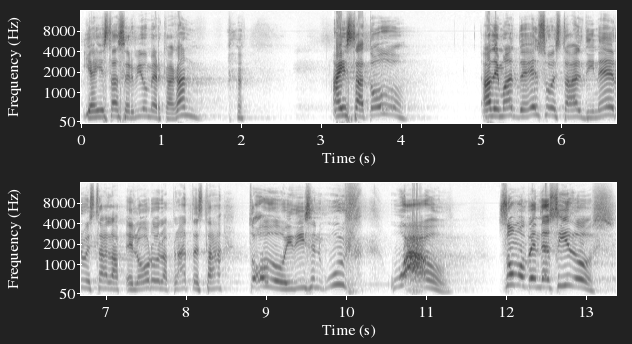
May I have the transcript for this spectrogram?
y ahí está servido Mercagán. Ahí está todo. Además de eso está el dinero, está el oro, la plata, está todo. Y dicen, uff, wow, somos bendecidos.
